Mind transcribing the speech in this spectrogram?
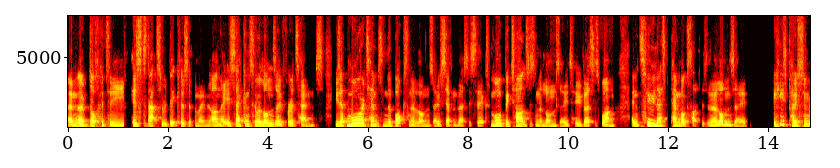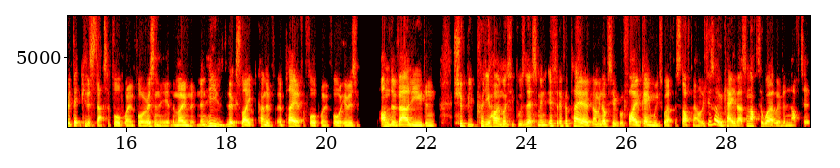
um, Doherty, his stats are ridiculous at the moment, aren't they? He's second to Alonso for attempts. He's had more attempts in the box than Alonso, seven versus six, more big chances than Alonso, two versus one, and two less pen box touches than Alonso he's posting ridiculous stats for 4.4, isn't he, at the moment? And he looks like kind of a player for 4.4 who is undervalued and should be pretty high on most people's lists. I mean, if, if a player, I mean, obviously we've got five game weeks worth of stuff now, which is okay. That's enough to work with, enough to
